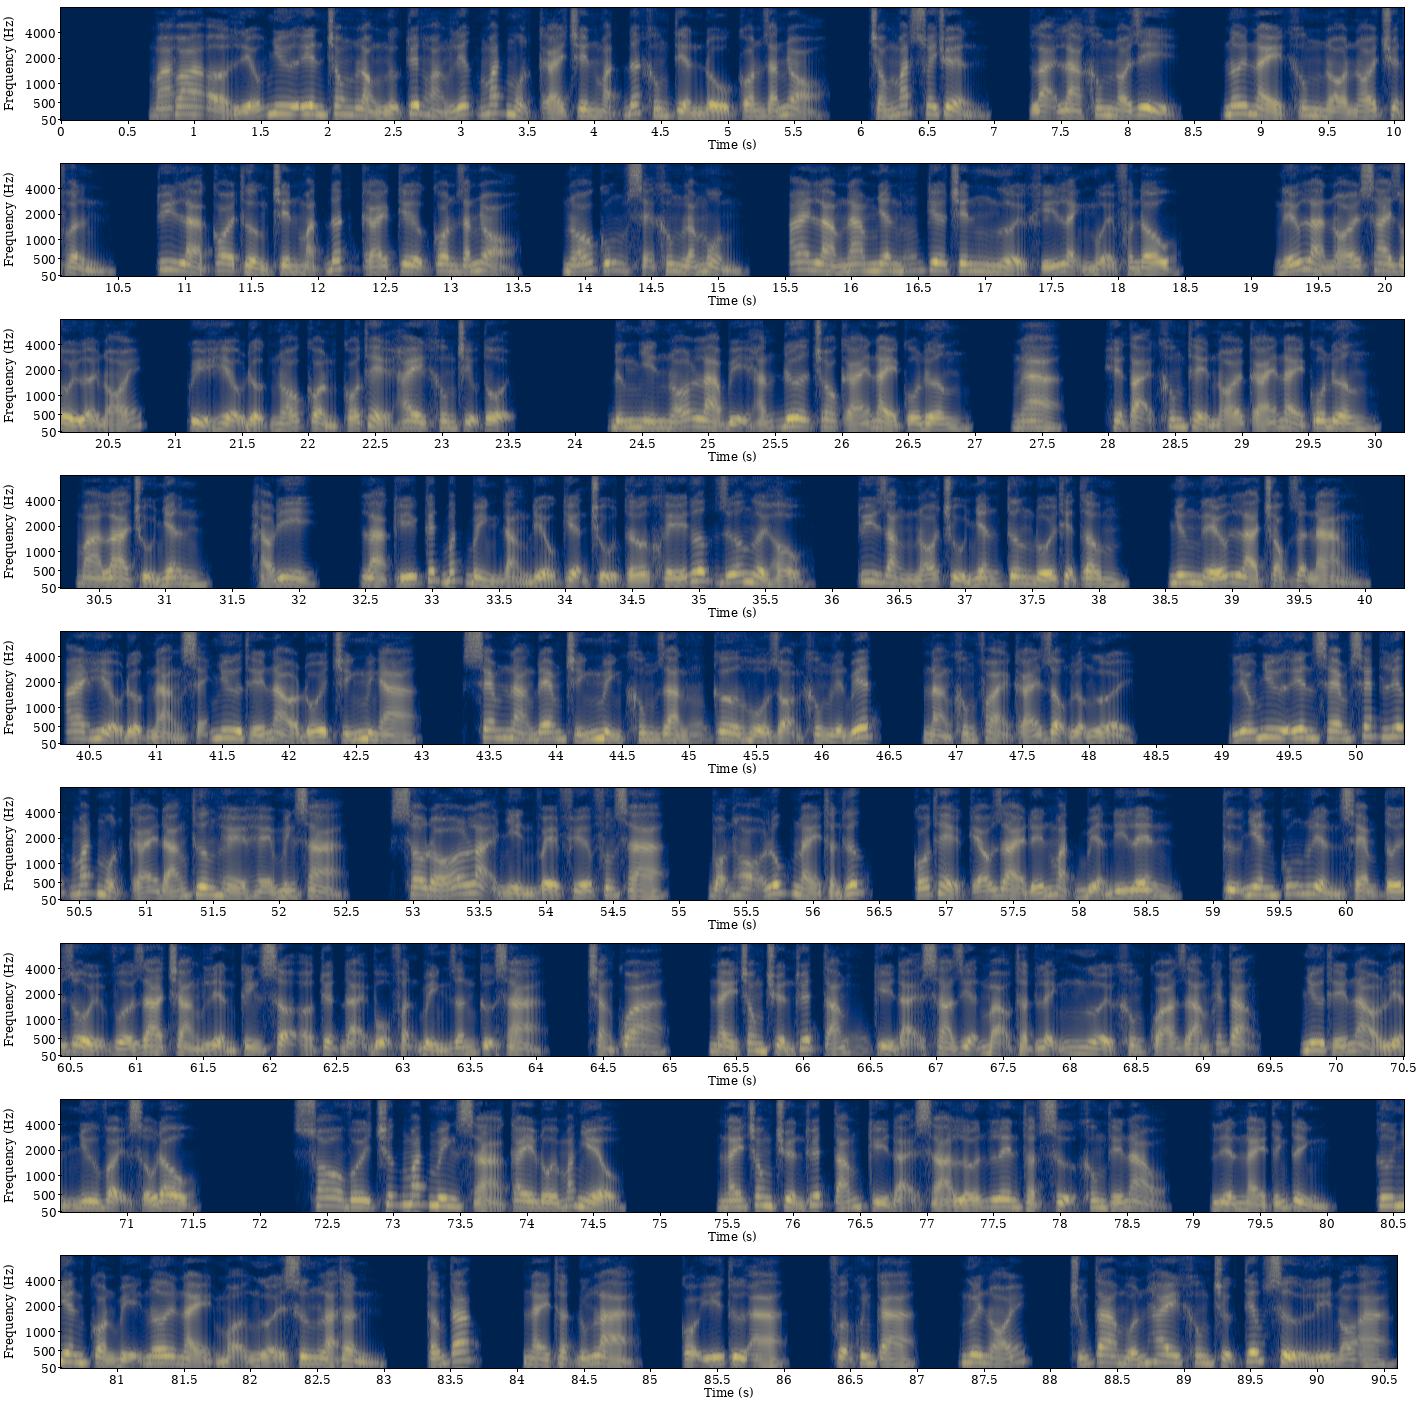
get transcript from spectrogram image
Mà hoa ở liễu như yên trong lòng ngực tuyết hoàng liếc mắt một cái trên mặt đất không tiền đồ con rắn nhỏ, trong mắt xoay chuyển, lại là không nói gì, nơi này không nó nói chuyện phần, tuy là coi thường trên mặt đất cái kia con rắn nhỏ, nó cũng sẽ không lắm mồm, ai làm nam nhân kia trên người khí lạnh mười phần đâu. Nếu là nói sai rồi lời nói, quỷ hiểu được nó còn có thể hay không chịu tội. Đừng nhìn nó là bị hắn đưa cho cái này cô nương, Nga, hiện tại không thể nói cái này cô nương, mà là chủ nhân, hảo đi, là ký kết bất bình đẳng điều kiện chủ tớ khế ước giữa người hầu. Tuy rằng nó chủ nhân tương đối thiện tâm, nhưng nếu là chọc giận nàng, ai hiểu được nàng sẽ như thế nào đối chính mình a? xem nàng đem chính mình không gian cơ hồ dọn không liền biết, nàng không phải cái rộng lượng người. Liêu như yên xem xét liếc mắt một cái đáng thương hề hề minh xà, sau đó lại nhìn về phía phương xa, bọn họ lúc này thần thức, có thể kéo dài đến mặt biển đi lên, tự nhiên cũng liền xem tới rồi vừa ra chàng liền kinh sợ ở tuyệt đại bộ phận bình dân cự xà, chẳng qua, này trong truyền thuyết tám kỳ đại xà diện mạo thật lệnh người không quá dám khen tặng, như thế nào liền như vậy xấu đâu. So với trước mắt minh xà cay đôi mắt nhiều. Này trong truyền thuyết tám kỳ đại xà lớn lên thật sự không thế nào, liền này tính tình, cư nhiên còn bị nơi này mọi người xưng là thần, tấm tắc, này thật đúng là, có ý tư a, Phượng Quynh ca, ngươi nói, chúng ta muốn hay không trực tiếp xử lý nó a?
